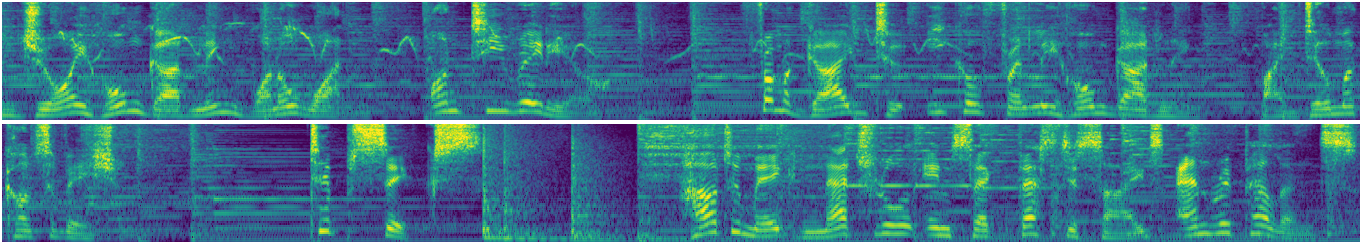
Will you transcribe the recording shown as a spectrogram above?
Enjoy Home Gardening 101 on T Radio. From a guide to eco friendly home gardening by Dilmah Conservation. Tip 6 How to make natural insect pesticides and repellents.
